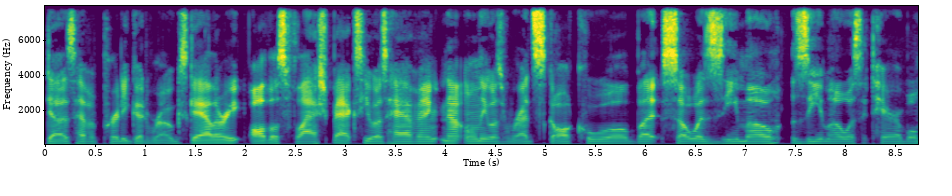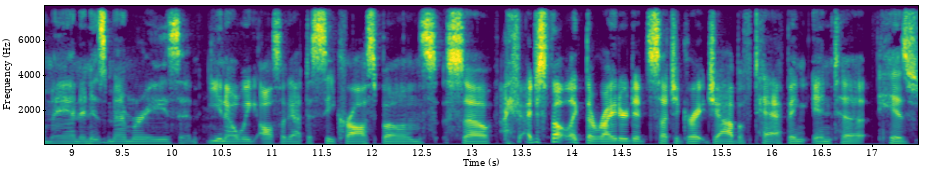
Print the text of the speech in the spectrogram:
does have a pretty good rogues gallery. All those flashbacks he was having, not only was Red Skull cool, but so was Zemo. Zemo was a terrible man in his memories, and you know, we also got to see Crossbones. So I, I just felt like the writer did such a great job of tapping into his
